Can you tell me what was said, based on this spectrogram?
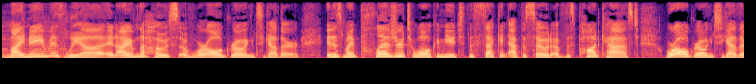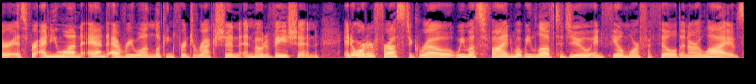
my name is Leah, and I am the host of We're All Growing Together. It is my pleasure to welcome you to the second episode of this podcast. We're All Growing Together is for anyone and everyone looking for direction and motivation. In order for us to grow, we must find what we love to do and feel more fulfilled in our lives.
